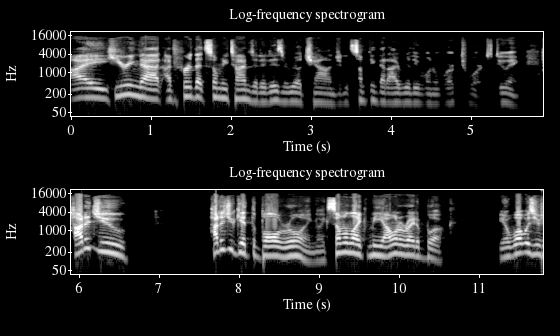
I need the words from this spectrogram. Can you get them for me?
I hearing that I've heard that so many times that it is a real challenge, and it's something that I really want to work towards doing. How did you? How did you get the ball rolling? Like someone like me, I want to write a book. You know, what was your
